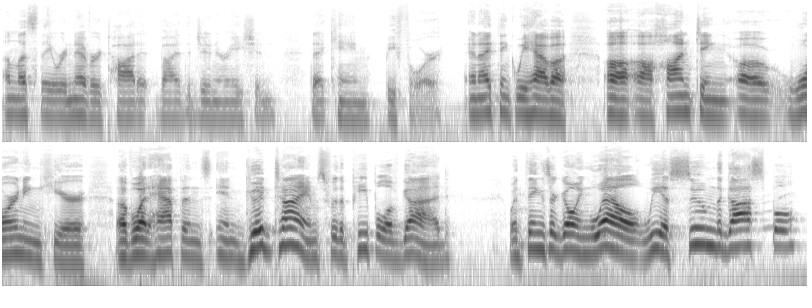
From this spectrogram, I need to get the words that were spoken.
unless they were never taught it by the generation that came before? And I think we have a, a, a haunting uh, warning here of what happens in good times for the people of God. When things are going well, we assume the gospel,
